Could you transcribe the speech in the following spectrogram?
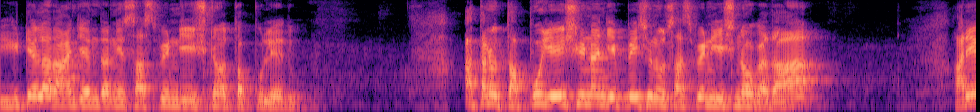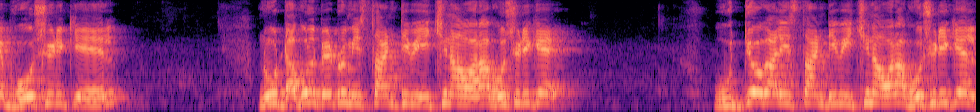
ఈటెల రాజేందర్ని సస్పెండ్ చేసినావు తప్పు లేదు. అతను తప్పు చేసిండని చెప్పేసి నువ్వు సస్పెండ్ చేసినావు కదా. అరే భూషుడికేల్ నువ్వు డబుల్ బెడ్రూమ్ ఇస్తా అంటివి ఇచ్చినావరా భూషుడికే? ఉద్యోగాలు ఇస్తా అంటివి ఇచ్చినావరా భూషుడికేల్?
